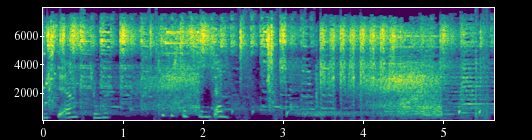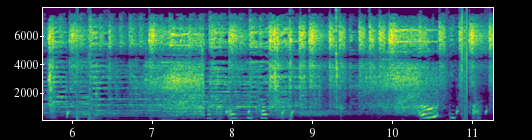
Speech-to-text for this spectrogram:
Nicht der Ernst, Junge. Guck ich das Ding an. Open Podcast. Open Podcast.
